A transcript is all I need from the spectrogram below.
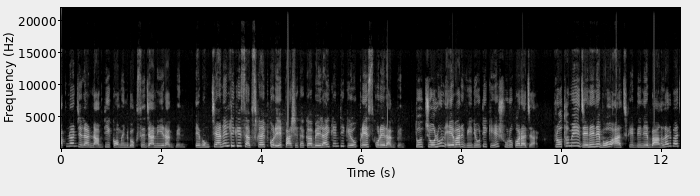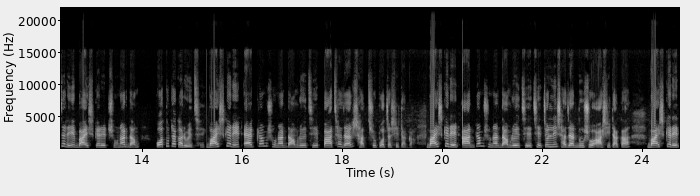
আপনার জেলার নামটি কমেন্ট বক্সে জানিয়ে রাখবেন এবং চ্যানেলটিকে সাবস্ক্রাইব করে পাশে থাকা বেল আইকনটিকেও প্রেস করে রাখবেন। তো চলুন এবার ভিডিওটিকে শুরু করা যাক। প্রথমে জেনে নেব আজকের দিনে বাংলার বাজারে বাইশ ক্যারেট সোনার দাম কত টাকা রয়েছে? বাইশ ক্যারেট এক গ্রাম সোনার দাম রয়েছে পাঁচ হাজার সাতশো পঁচাশি টাকা। বাইশ ক্যারেট আট গ্রাম সোনার দাম রয়েছে ছেচল্লিশ হাজার দুশো আশি টাকা। বাইশ ক্যারেট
